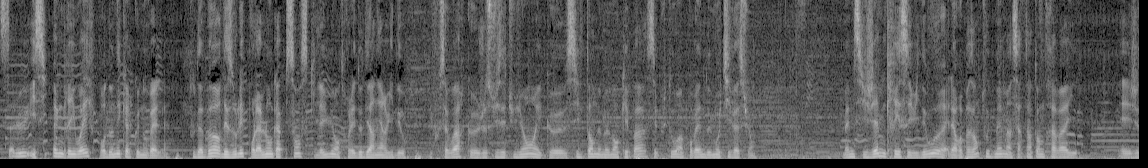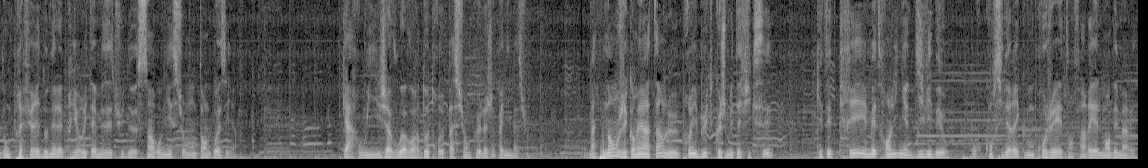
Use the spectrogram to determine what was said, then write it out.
Salut, ici Hungry Wave pour donner quelques nouvelles. Tout d'abord, désolé pour la longue absence qu'il a eu entre les deux dernières vidéos. Il faut savoir que je suis étudiant et que si le temps ne me manquait pas, c'est plutôt un problème de motivation. Même si j'aime créer ces vidéos, elles représentent tout de même un certain temps de travail, et j'ai donc préféré donner la priorité à mes études sans rogner sur mon temps de loisir. Car oui, j'avoue avoir d'autres passions que la japanimation. Maintenant, j'ai quand même atteint le premier but que je m'étais fixé, était de créer et mettre en ligne 10 vidéos, pour considérer que mon projet est enfin réellement démarré.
